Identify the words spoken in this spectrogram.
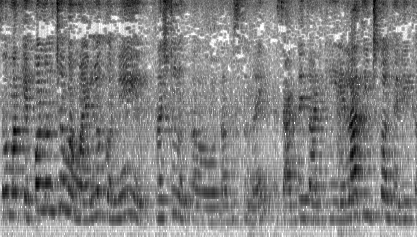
సో మాకు ఎప్పటి నుంచో మా మైండ్లో కొన్ని ప్రశ్నలు నడుస్తున్నాయి. అంటే దానికి ఎలా తీర్చుకోవాలో తెలియక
